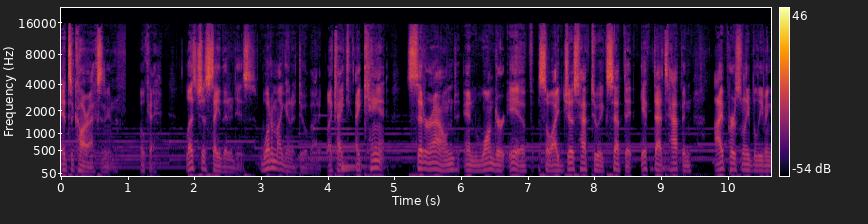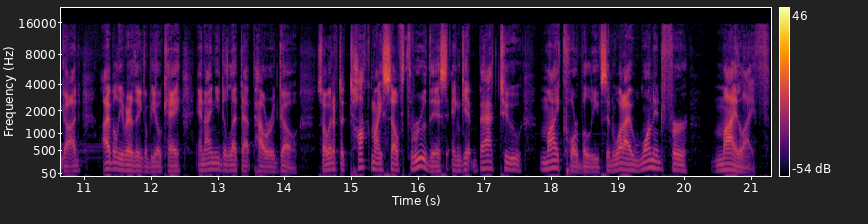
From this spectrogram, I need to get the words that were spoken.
it's a car accident. Okay, let's just say that it is. What am I going to do about it? Like, I, I can't sit around and wonder if, so I just have to accept that if that's happened, I personally believe in God. I believe everything will be okay, and I need to let that power go. So I would have to talk myself through this and get back to my core beliefs and what I wanted for my life.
